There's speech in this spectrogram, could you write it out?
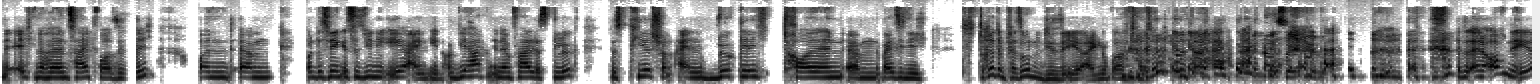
eine echt eine Höllenzeit vor sich. Und, ähm, und deswegen ist es wie eine Ehe eingehen. Und wir hatten in dem Fall das Glück, dass Piers schon einen wirklich tollen, ähm, weiß ich nicht, dritte Person in diese Ehe eingebracht hatte. also eine offene Ehe.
